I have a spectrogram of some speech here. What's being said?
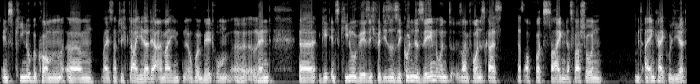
ins Kino bekommen, ähm, weil es natürlich klar, jeder, der einmal hinten irgendwo im Bild rumrennt, äh, äh, geht ins Kino, will sich für diese Sekunde sehen und seinem Freundeskreis das auch kurz zeigen. Das war schon mit einkalkuliert.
